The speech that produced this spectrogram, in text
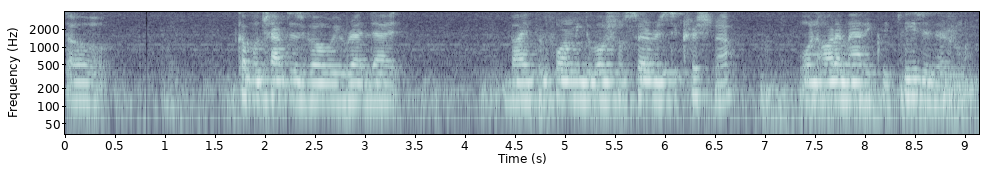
So, a couple chapters ago, we read that by performing devotional service to Krishna, one automatically pleases everyone.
